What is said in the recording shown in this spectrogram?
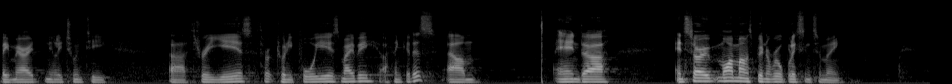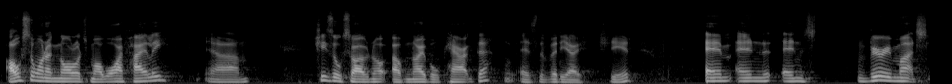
been married nearly 23 uh, years, 24 years maybe, I think it is. Um, and, uh, and so my mum's been a real blessing to me. I also want to acknowledge my wife, Haley. Um, She's also of noble character, as the video shared, and, and, and very much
